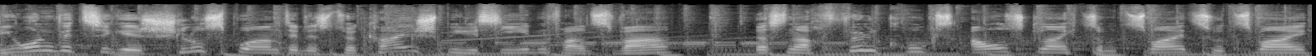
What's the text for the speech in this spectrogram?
Die unwitzige Schlusspointe des Türkei-Spiels jedenfalls war, dass nach Füllkrugs Ausgleich zum 2:2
